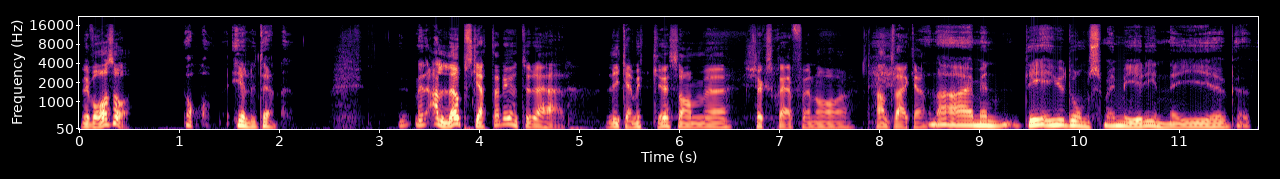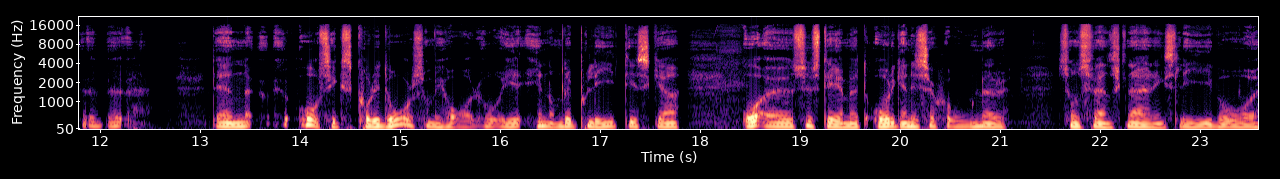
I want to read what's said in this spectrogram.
Det var så? Ja, enligt henne. Men alla uppskattade ju inte det här lika mycket som eh, kökschefen och hantverkaren? Nej, men det är ju de som är mer inne i eh, eh, den åsiktskorridor som vi har och inom det politiska systemet organisationer som Svensk Näringsliv och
